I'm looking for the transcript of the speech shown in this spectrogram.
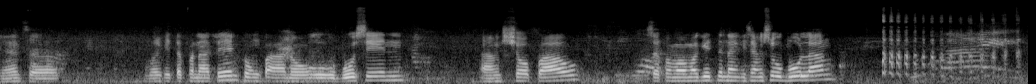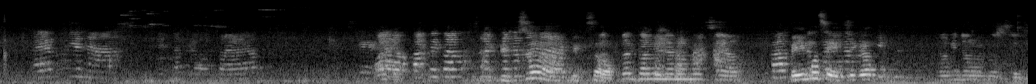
Yan, so makikita pa natin kung paano uubusin ang siopaw sa pamamagitan ng isang subo lang. Ah. Pizza, pizza. Dami nanonood sa'yo. Famous eh, sikat. Dami nanonood sa'yo.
